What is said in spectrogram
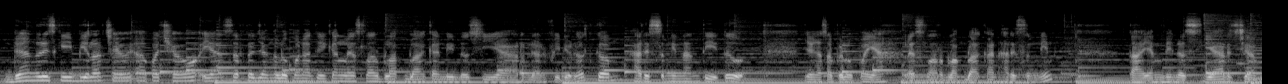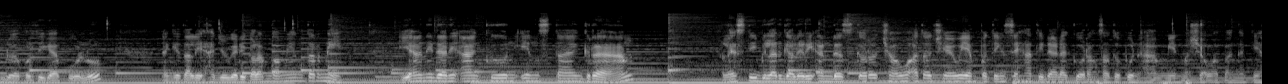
Dan Rizky Bilar cewek apa cowok ya Serta jangan lupa nantikan Leslar belak-belakan di Indosiar dan video.com hari Senin nanti itu. Jangan sampai lupa ya Leslar belak-belakan hari Senin Tayang di Indosiar jam 20.30 Dan kita lihat juga di kolom komentar nih Yang ini dari akun Instagram Lesti Bilar Galeri underscore cowok atau cewek yang penting sehat tidak ada kurang satupun amin. Masya Allah banget ya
